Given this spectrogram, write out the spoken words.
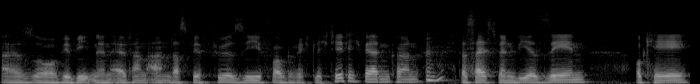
Also wir bieten den Eltern an, dass wir für sie vorgerichtlich tätig werden können. Mhm. Das heißt, wenn wir sehen, okay,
